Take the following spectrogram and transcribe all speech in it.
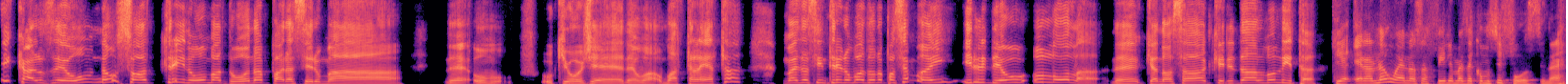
e Carlos Leon não só treinou Madonna para ser uma. Né, um- o que hoje é né, uma, uma atleta, mas assim, treinou Madonna para ser mãe e lhe deu o Lola, né, que é a nossa querida Lolita. Que ela não é nossa filha, mas é como se fosse, né?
